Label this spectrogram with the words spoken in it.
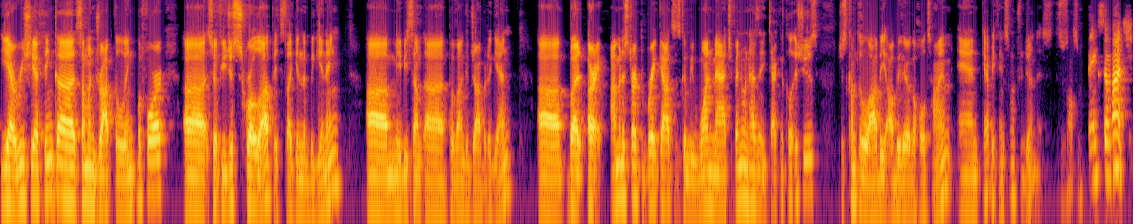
yeah, Rishi, I think uh, someone dropped the link before. Uh, so if you just scroll up, it's like in the beginning. Um, maybe some uh, Pavan could drop it again. Uh, but all right, I'm going to start the breakouts. It's going to be one match. If anyone has any technical issues, just come to the lobby. I'll be there the whole time. And Gaby, thanks so much for doing this. This was awesome. Thanks so much.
